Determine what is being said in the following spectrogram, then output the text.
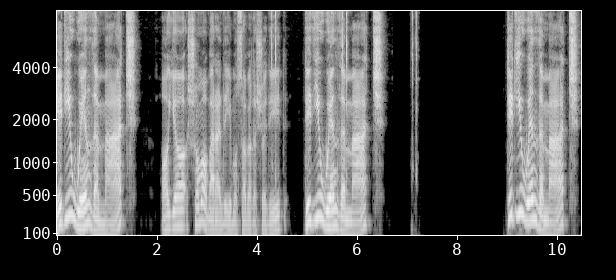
Did you win the match؟ آیا شما برنده مسابقه شدید؟ Did you win the match? Did you win the match?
